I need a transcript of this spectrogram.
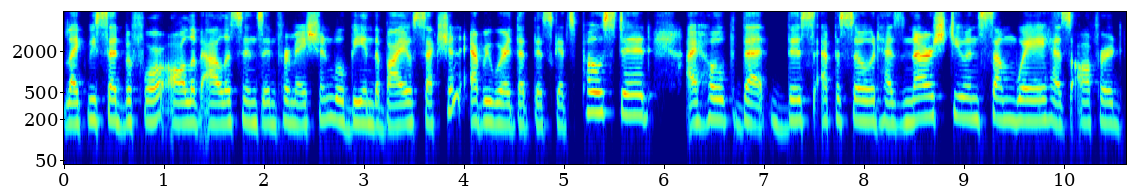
like we said before, all of Allison's information will be in the bio section everywhere that this gets posted. I hope that this episode has nourished you in some way, has offered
